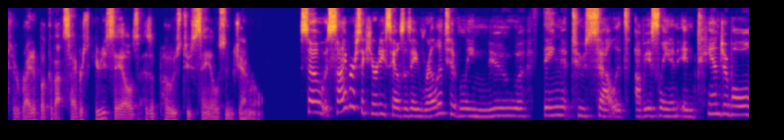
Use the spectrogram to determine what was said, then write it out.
to write a book about cybersecurity sales as opposed to sales in general? So, cybersecurity sales is a relatively new thing to sell. It's obviously an intangible,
